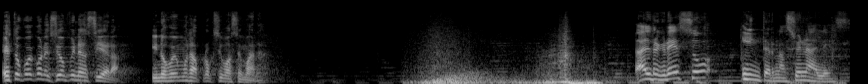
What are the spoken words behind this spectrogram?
Esto fue Conexión Financiera y nos vemos la próxima semana. Al regreso, internacionales.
